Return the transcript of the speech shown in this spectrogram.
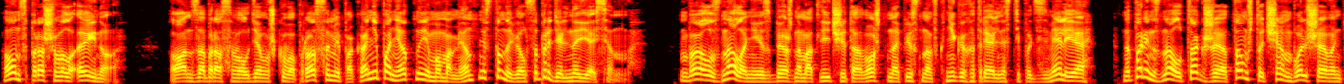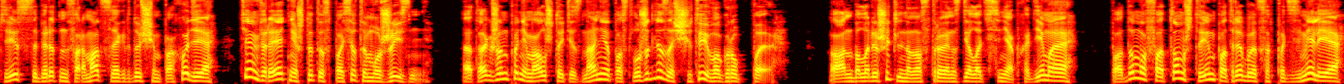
он спрашивал Эйну. Он забрасывал девушку вопросами, пока непонятный ему момент не становился предельно ясен. Белл знал о неизбежном отличии того, что написано в книгах от реальности подземелья, но парень знал также о том, что чем больше авантюрист соберет информации о грядущем походе, тем вероятнее, что это спасет ему жизнь. А также он понимал, что эти знания послужат для защиты его группы. Он был решительно настроен сделать все необходимое. Подумав о том, что им потребуется в подземелье,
